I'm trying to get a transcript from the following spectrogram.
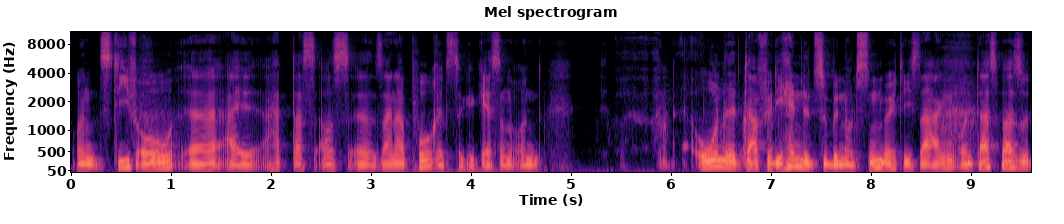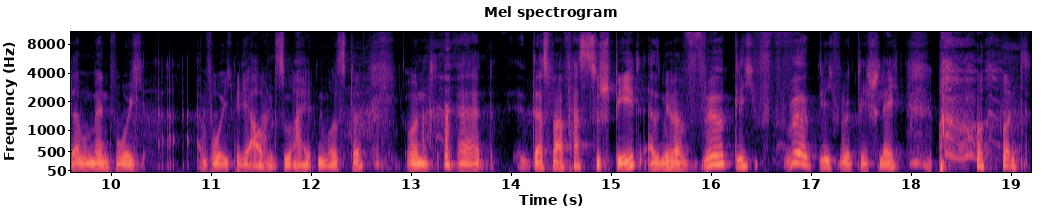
Und Steve O äh, hat das aus äh, seiner Po-Ritze gegessen und ohne dafür die Hände zu benutzen, möchte ich sagen. Und das war so der Moment, wo ich, wo ich mir die Augen zuhalten musste. Und äh, das war fast zu spät. Also mir war wirklich, wirklich, wirklich schlecht. Und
